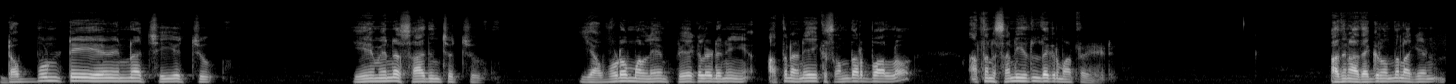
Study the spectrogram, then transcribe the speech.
డబ్బుంటే ఏమైనా చేయొచ్చు ఏమైనా సాధించవచ్చు ఎవడో మనల్ని ఏం పీకలేడని అతను అనేక సందర్భాల్లో అతని సన్నిహితుల దగ్గర మాట్లాడాడు. అది నా దగ్గర ఉందో నాకేం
